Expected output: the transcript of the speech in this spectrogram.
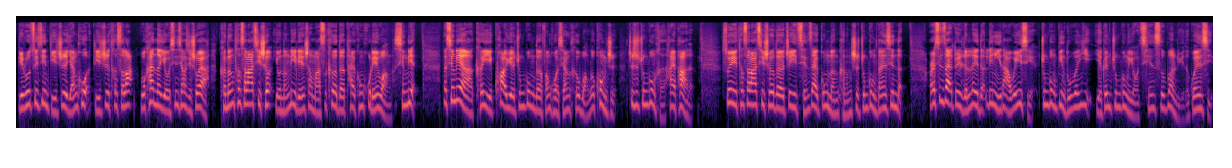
比如最近抵制洋货，抵制特斯拉。我看呢，有新消息说呀，可能特斯拉汽车有能力连上马斯克的太空互联网星链。那星链啊，可以跨越中共的防火墙和网络控制，这是中共很害怕的。所以特斯拉汽车的这一潜在功能，可能是中共担心的。而现在对人类的另一大威胁，中共病毒瘟疫，也跟中共有千丝万缕的关系。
